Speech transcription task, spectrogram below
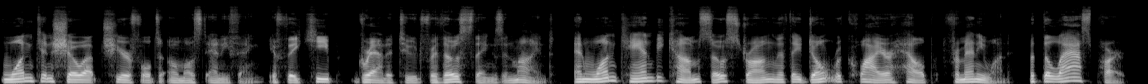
one can show up cheerful to almost anything if they keep gratitude for those things in mind. And one can become so strong that they don't require help from anyone. But the last part,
